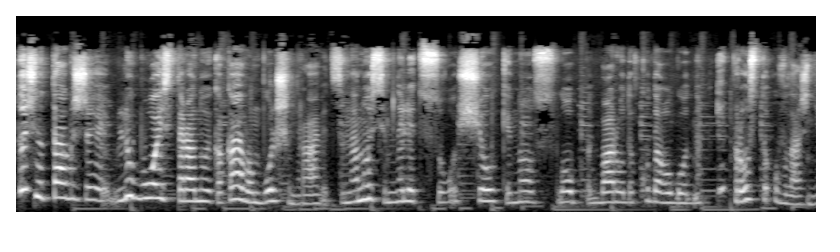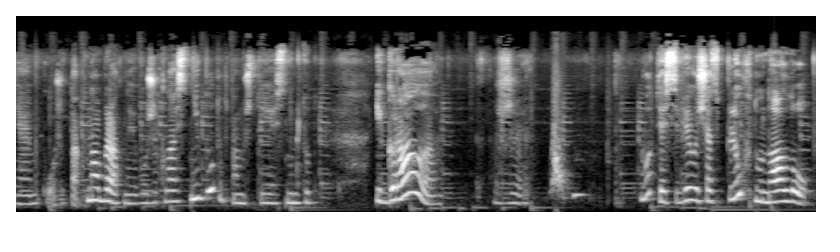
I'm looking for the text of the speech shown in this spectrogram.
Точно так же любой стороной, какая вам больше нравится, наносим на лицо, щеки, нос, лоб, подбородок, куда угодно. И просто увлажняем кожу. Так, но обратно я его уже класть не буду, потому что я с ним тут играла уже вот я себе его сейчас плюхну на лоб,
